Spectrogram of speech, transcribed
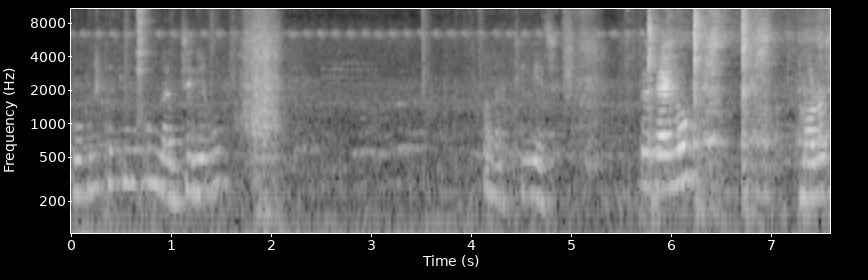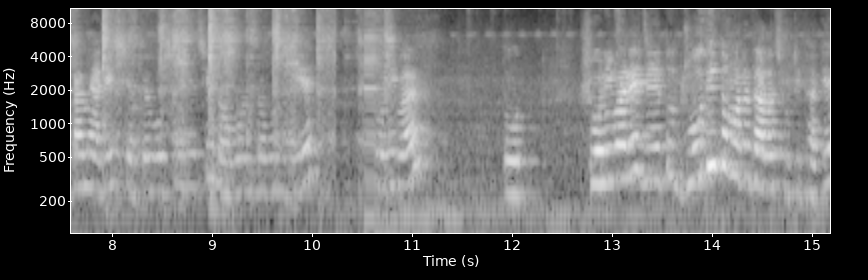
ঘুগনিটা কীরকম লাগছে কেন না, ঠিক আছে। তো যাই হোক, মটরটা আমি আগে সেপে বসিয়ে দিয়েছি, লবণ টবণ দিয়ে। শনিবার, তো শনিবারে যেহেতু যদি তোমাদের দাদা ছুটি থাকে,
